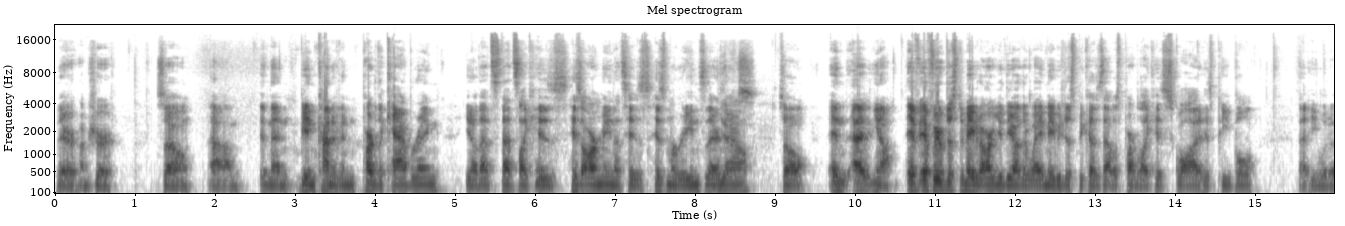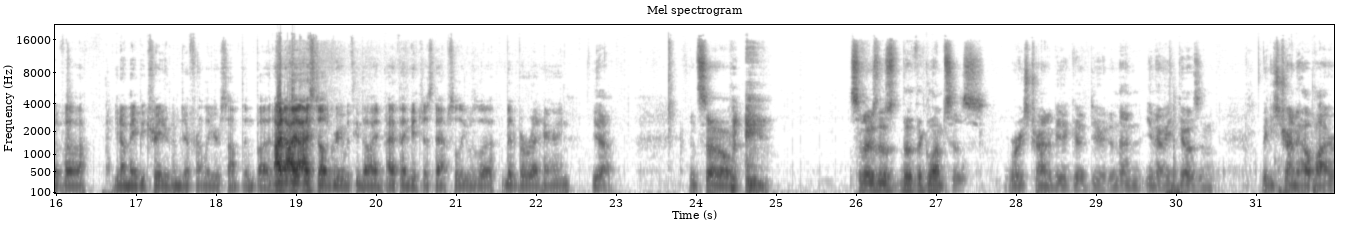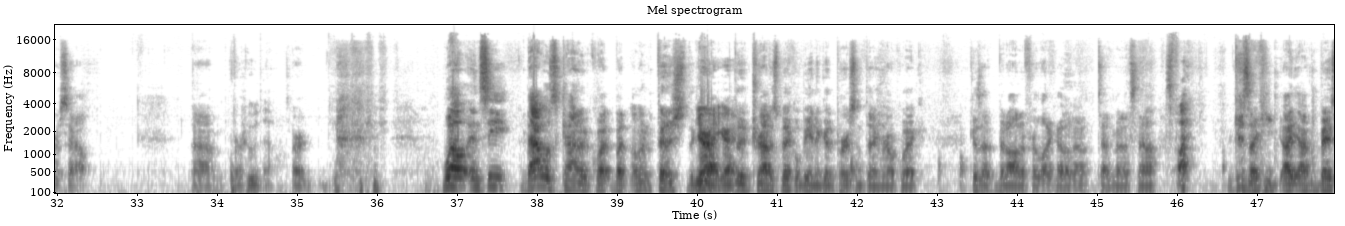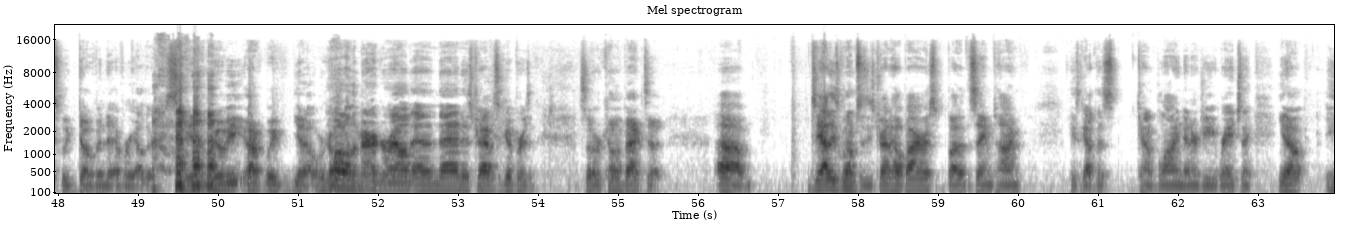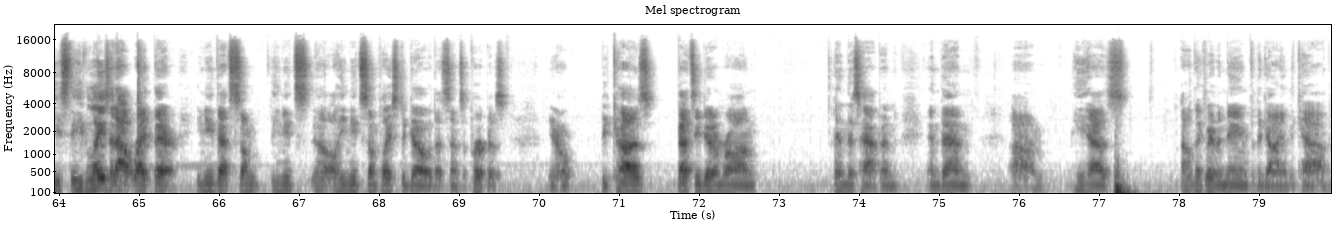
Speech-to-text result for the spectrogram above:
there, I'm sure. So um, and then being kind of in part of the cab ring, you know, that's that's like his his army, that's his his Marines there now. So and uh, you know, if if we were just to maybe to argue the other way, maybe just because that was part of like his squad, his people, that he would have. Uh, you know, maybe treated him differently or something. But I, I, I still agree with you, though. I, I think it just absolutely was a bit of a red herring. Yeah, and so so there's those the, the glimpses where he's trying to be a good dude, and then you know he goes and like he's trying to help Iris out. Um, For who, though? Or well, and see that was kind of quite. But I'm gonna finish the You're right, you're right. the Travis Bickle being a good person thing real quick because I've been on it for like I don't know ten minutes now. It's fine. Because I, I I've basically dove into every other scene in the movie. Uh, we you know we're going on the merry-go-round, and then is Travis a good person? So we're coming back to it. Um, so yeah, these glimpses. He's trying to help Iris, but at the same time, he's got this kind of blind energy rage thing. You know, he he lays it out right there. You need that some. He needs uh, he needs some place to go. That sense of purpose. You know, because Betsy did him wrong, and this happened, and then um, he has. I don't think we have a name for the guy in the cab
